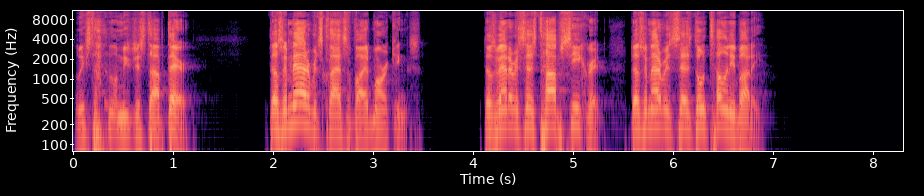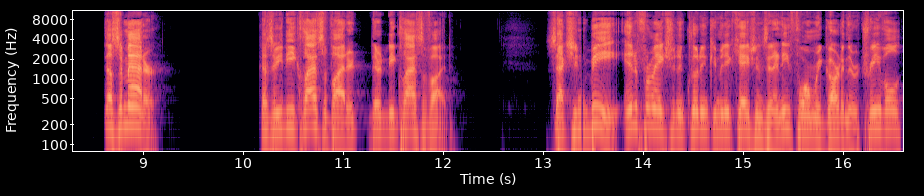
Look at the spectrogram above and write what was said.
Let me, stop, let me just stop there. Doesn't matter if it's classified markings. Doesn't matter if it says top secret. Doesn't matter if it says don't tell anybody. Doesn't matter. Because if you declassified it, they're declassified. Section B, information including communications in any form regarding the retrieval,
